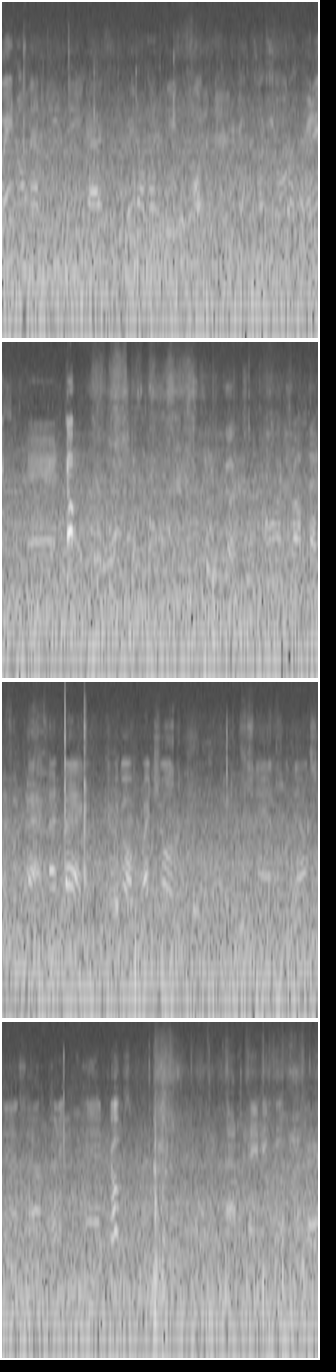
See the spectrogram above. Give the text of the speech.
weight on that lead knee, guys. Weight on that lead foot. Here we go. Left shoulder. Ready? And go. Good. Hold and drop that foot back. That bag. Here we go. Right shoulder. Stance. Down stance now. Ready? And go. That baby. Good. Okay.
